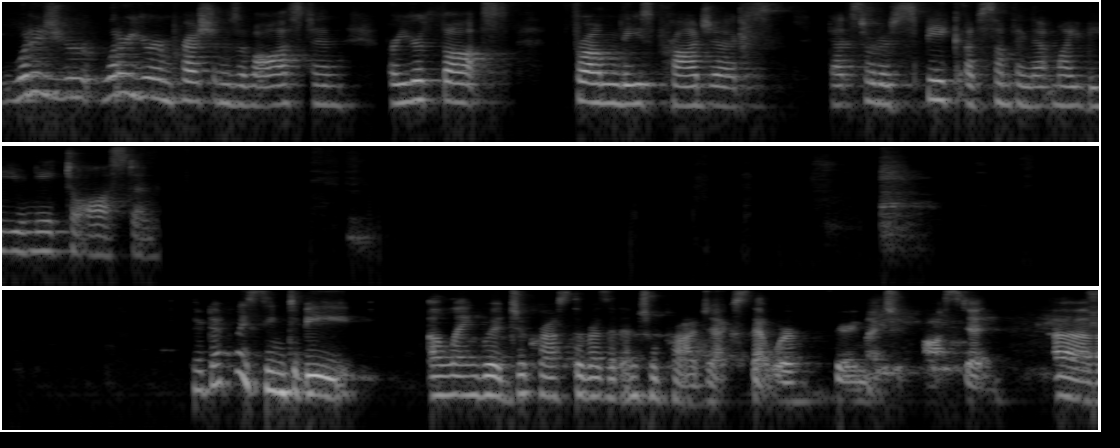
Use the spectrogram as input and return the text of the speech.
what is your what are your impressions of austin or your thoughts from these projects that sort of speak of something that might be unique to austin there definitely seem to be a language across the residential projects that were very much austin um,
